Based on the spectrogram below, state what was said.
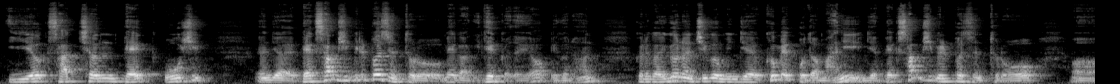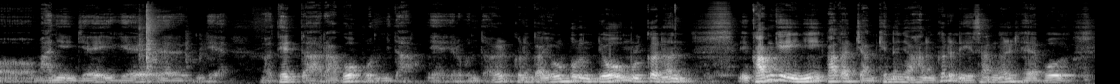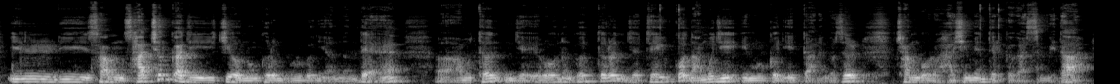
2억 4,150 이제 131%로 매각이 됐거든요. 이거는 그러니까 이거는 지금 이제 금액보다 많이 이제 131%로 어 많이 이제 이게 에, 이제 어, 됐다라고 봅니다. 예, 여러분들. 그러니까 요, 물- 요 물건은 이 관계인이 받았지 않겠느냐 하는 그런 예상을 해보 1, 2, 3, 4천까지 지어놓은 그런 물건이었는데, 어, 아무튼 이제 이런 것들은 이제 돼 있고 나머지 이 물건이 있다는 것을 참고로 하시면 될 것 같습니다.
